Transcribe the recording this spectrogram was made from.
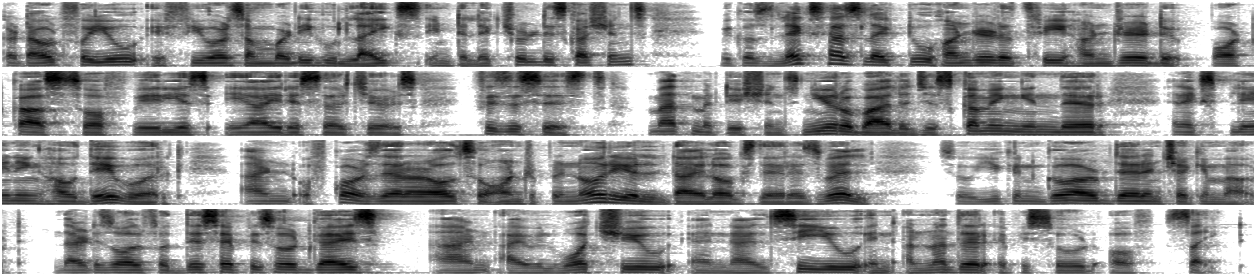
cut out for you if you are somebody who likes intellectual discussions because Lex has like 200 or 300 podcasts of various AI researchers, physicists, mathematicians, neurobiologists coming in there and explaining how they work. And of course, there are also entrepreneurial dialogues there as well. So you can go out there and check him out. That is all for this episode, guys. And I will watch you and I'll see you in another episode of Psyched.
